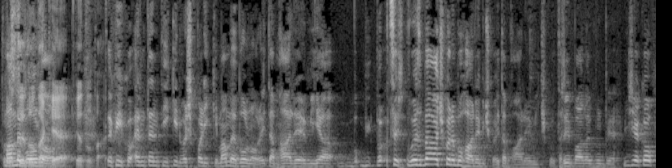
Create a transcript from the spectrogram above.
prostě máme volno. To tak je, je to tak. Takový jako NTNTky, dva špalíky, máme volno, je tam HDMI a chceš USBáčko nebo HDMIčko, je tam HDMIčko, tady vypadá tak blbě. Víš, jako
